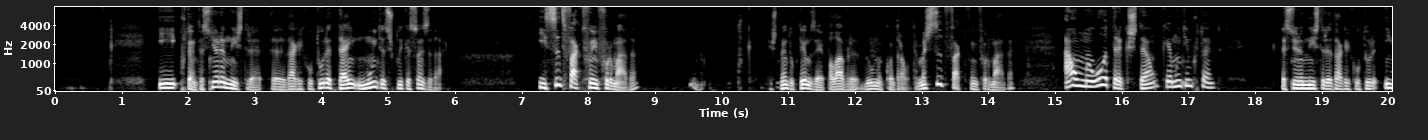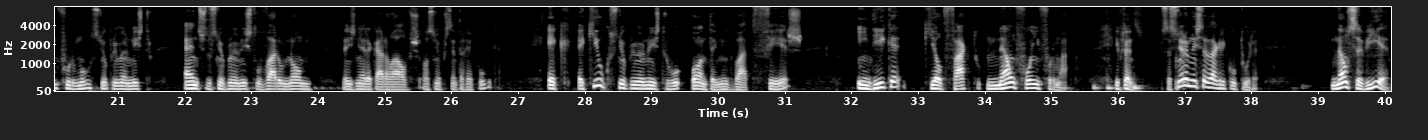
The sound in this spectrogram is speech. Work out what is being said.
E, portanto, a senhora Ministra uh, da Agricultura tem muitas explicações a dar. E se de facto foi informada, porque neste momento o que temos é a palavra de uma contra a outra, mas se de facto foi informada, há uma outra questão que é muito importante. A senhora Ministra da Agricultura informou o senhor Primeiro-Ministro, antes do senhor Primeiro-Ministro levar o nome da engenheira Carla Alves ao senhor Presidente da República? É que aquilo que o senhor Primeiro-Ministro ontem no debate fez indica que ele de facto não foi informado. E portanto, se a senhora Ministra da Agricultura não sabia,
